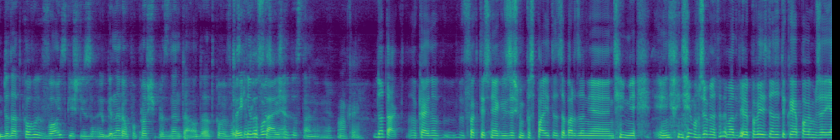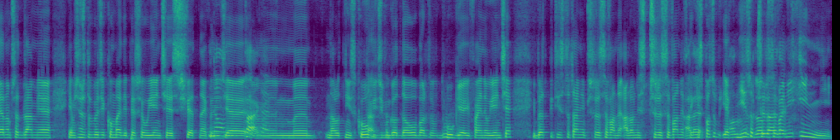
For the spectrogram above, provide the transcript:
dodatkowych wojsk, jeśli generał poprosi prezydenta o dodatkowe wojska, ich nie wojsk dostanie. już nie dostanie, nie? Okej. No tak, okej, no faktycznie jak już żeśmy pospali, to za bardzo nie, nie, nie, nie, nie możemy na ten temat wiele powiedzieć, no to tylko ja powiem, że ja na przykład dla mnie, ja myślę, że to będzie komedia, pierwsze ujęcie jest świetne, jak on No, idzie tak. em, na lotnisku, Tak, widzimy tak, go od dołu, bardzo długie i fajne ujęcie i Brad Pitt jest totalnie przerysowany, ale on jest przerysowany w Ale taki sposób, jak nie są przerysowani jak- inni.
